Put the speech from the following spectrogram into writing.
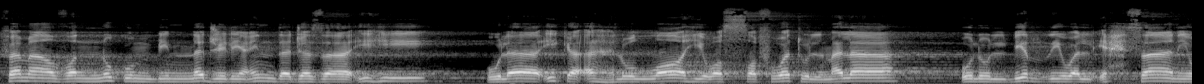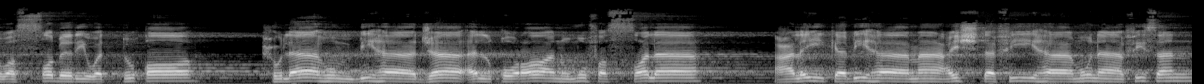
فما ظنكم بالنجل عند جزائه أولئك أهل الله والصفوة الملا أولو البر والإحسان والصبر والتقى. حلاهم بها جاء القرآن مفصلا عليك بها ما عشت فيها منافسا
